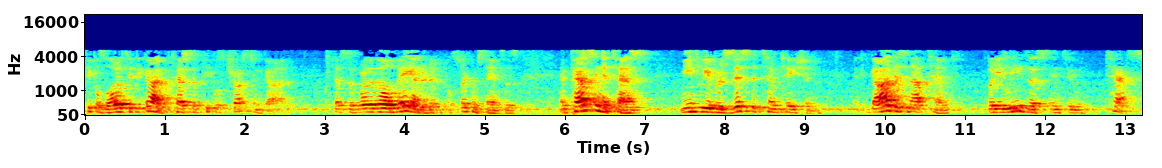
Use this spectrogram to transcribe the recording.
people's loyalty to God, tests of people's trust in God, tests of whether they'll obey under difficult circumstances. And passing a test means we have resisted temptation. God does not tempt, but He leads us into tests.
